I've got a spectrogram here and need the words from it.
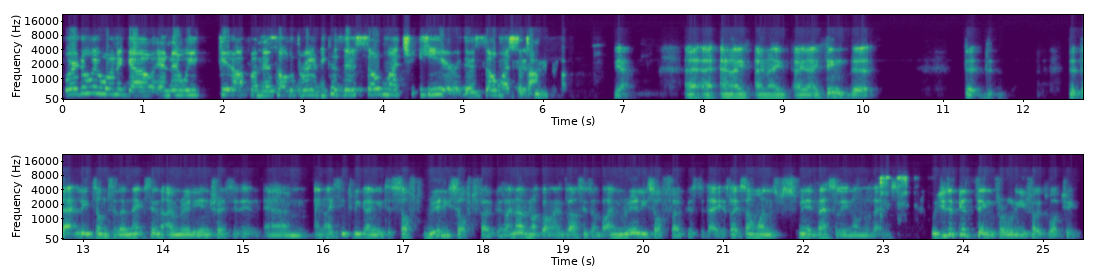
where do we want to go? And then we get off on this whole thread because there's so much here. There's so much to talk about. Yeah, uh, and I and I and I think that that that that leads on to the next thing that I'm really interested in. Um, and I seem to be going into soft, really soft focus. I know I've not got my glasses on, but I'm really soft focused today. It's like someone's smeared Vaseline on the lens, which is a good thing for all of you folks watching.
